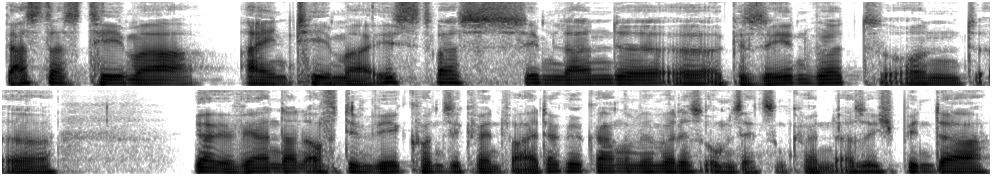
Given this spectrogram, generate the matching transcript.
dass das Thema ein Thema ist, was im Lande äh, gesehen wird und äh, ja, wir wären dann auf dem Weg konsequent weitergegangen, wenn wir das umsetzen können. Also ich bin da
